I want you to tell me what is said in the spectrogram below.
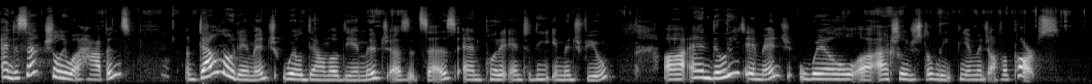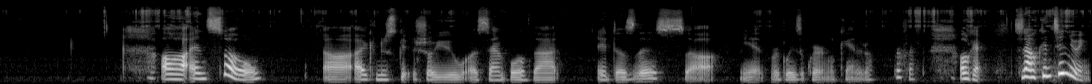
And essentially what happens download image will download the image as it says and put it into the image view. Uh, and delete image will uh, actually just delete the image off of parse. Uh, and so, uh, I can just get, show you a sample of that. It does this. Uh, yeah, Ripley's Aquarium of Canada. Perfect. Okay, so now continuing.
